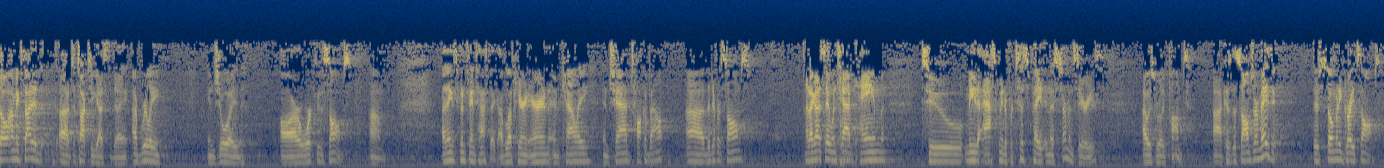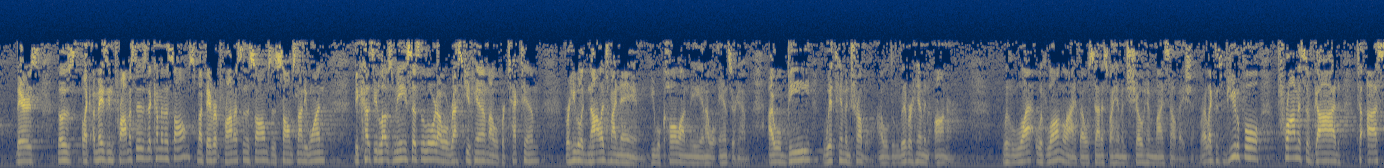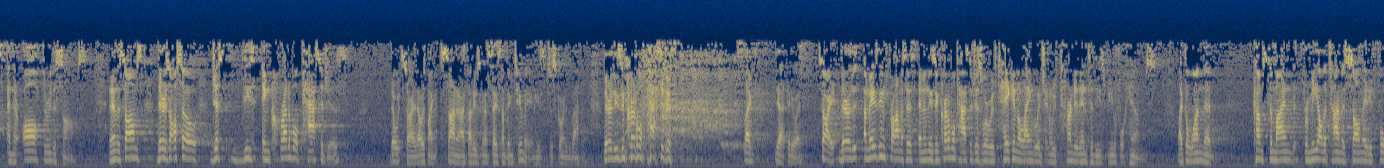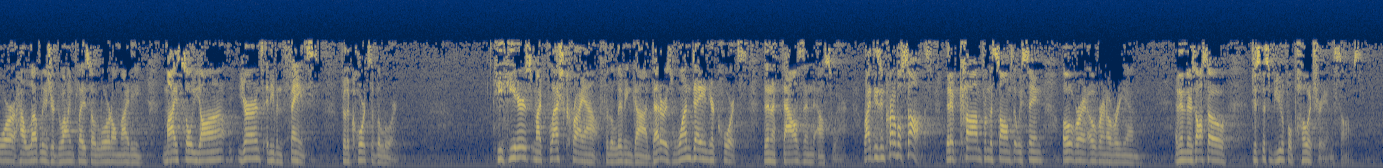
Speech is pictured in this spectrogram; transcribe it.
So I'm excited uh, to talk to you guys today. I've really enjoyed our work through the Psalms. Um, I think it's been fantastic. I've loved hearing Aaron and Callie and Chad talk about uh, the different Psalms. And I got to say, when Chad came to me to ask me to participate in this sermon series, I was really pumped because uh, the Psalms are amazing. There's so many great Psalms. There's those like amazing promises that come in the Psalms. My favorite promise in the Psalms is Psalms 91. Because he loves me, says the Lord, I will rescue him, I will protect him, for he will acknowledge my name. He will call on me and I will answer him. I will be with him in trouble. I will deliver him in honor. With, with long life, I will satisfy him and show him my salvation. Right? Like this beautiful promise of God to us, and they're all through the Psalms. And in the Psalms, there's also just these incredible passages. That was, sorry, that was my son, and I thought he was going to say something to me, and he's just going to the bathroom. There are these incredible passages. like, yeah, anyway. Sorry, there are amazing promises, and then these incredible passages where we've taken the language and we've turned it into these beautiful hymns. Like the one that comes to mind for me all the time is Psalm 84. How lovely is your dwelling place, O Lord Almighty. My soul yearns and even faints for the courts of the Lord. He hears my flesh cry out for the living God. Better is one day in your courts than a thousand elsewhere. Right? These incredible songs that have come from the Psalms that we sing over and over and over again. And then there's also just this beautiful poetry in the Psalms.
